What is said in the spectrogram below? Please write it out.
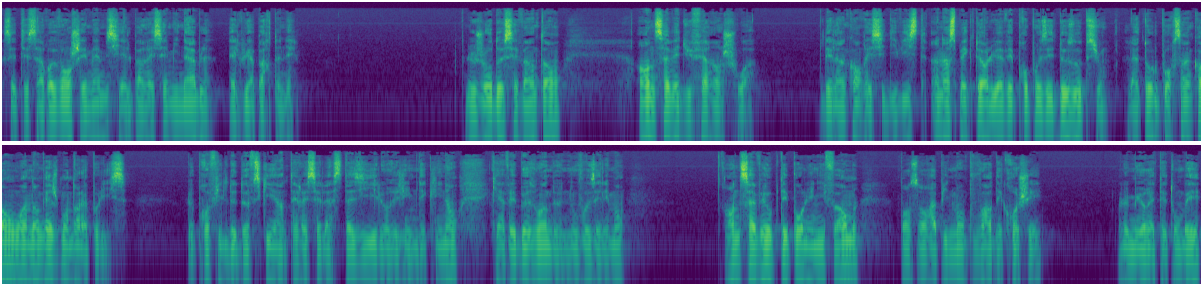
C'était sa revanche et même si elle paraissait minable, elle lui appartenait. Le jour de ses vingt ans, Hans avait dû faire un choix. Délinquant récidiviste, un inspecteur lui avait proposé deux options, la tôle pour cinq ans ou un engagement dans la police. Le profil de Dovsky intéressait la Stasi et le régime déclinant, qui avait besoin de nouveaux éléments. Hans avait opté pour l'uniforme, pensant rapidement pouvoir décrocher. Le mur était tombé.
